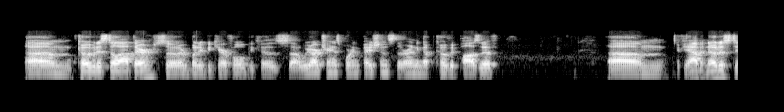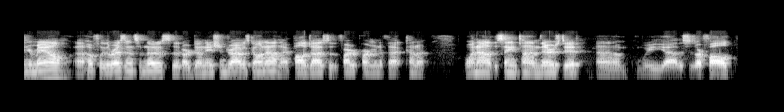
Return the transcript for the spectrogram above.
Um, COVID is still out there, so everybody be careful because uh, we are transporting patients that are ending up COVID positive. Um, if you haven't noticed in your mail, uh, hopefully the residents have noticed that our donation drive has gone out, and I apologize to the fire department if that kind of went out at the same time theirs did. Um, we uh, this is our fall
